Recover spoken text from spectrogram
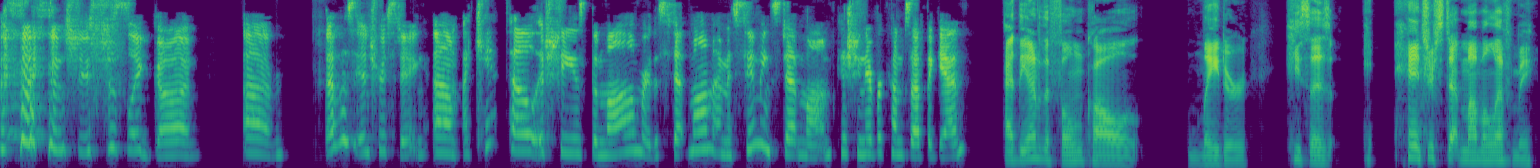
and she's just like gone. Um, that was interesting. Um, I can't tell if she's the mom or the stepmom. I'm assuming stepmom because she never comes up again. At the end of the phone call later, he says, "And your stepmama left me."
